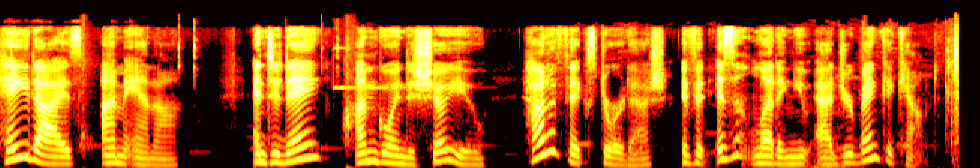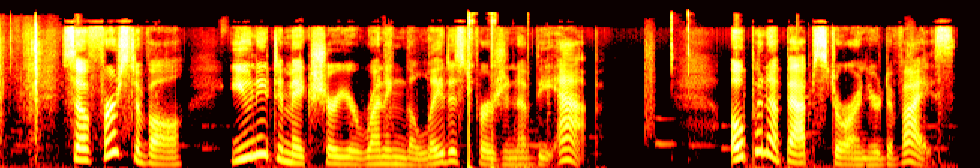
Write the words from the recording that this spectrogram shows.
Hey guys, I'm Anna, and today I'm going to show you how to fix DoorDash if it isn't letting you add your bank account. So first of all, you need to make sure you're running the latest version of the app. Open up App Store on your device,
